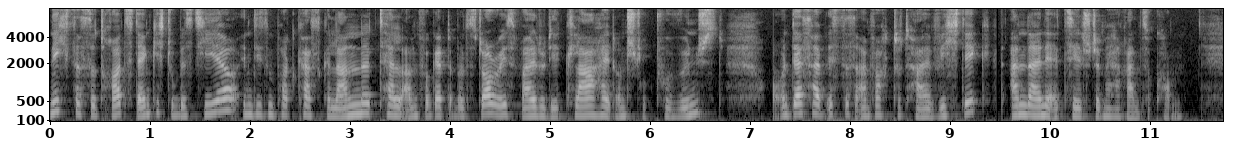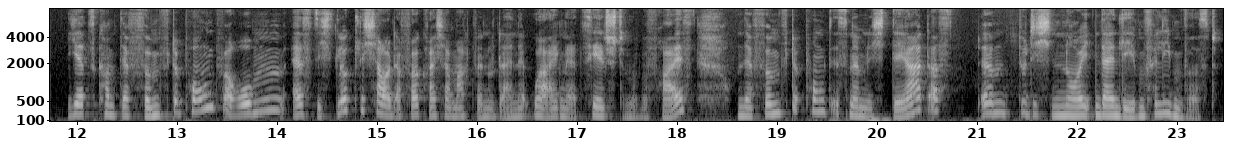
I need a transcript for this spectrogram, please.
nichtsdestotrotz denke ich, du bist hier in diesem Podcast gelandet, Tell Unforgettable Stories, weil du dir Klarheit und Struktur wünschst. Und deshalb ist es einfach total wichtig, an deine Erzählstimme heranzukommen. Jetzt kommt der fünfte Punkt, warum es dich glücklicher und erfolgreicher macht, wenn du deine ureigene Erzählstimme befreist. Und der fünfte Punkt ist nämlich der, dass ähm, du dich neu in dein Leben verlieben wirst.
